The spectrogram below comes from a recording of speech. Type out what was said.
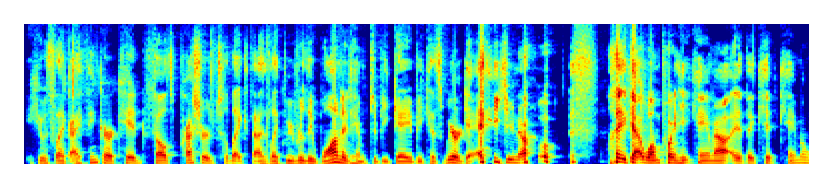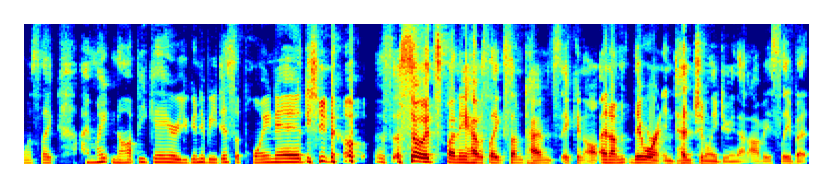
he was like i think our kid felt pressured to like that like we really wanted him to be gay because we're gay you know? Like at one point he came out the kid came and was like i might not be gay. Are you going to be disappointed? You know? So, so it's funny how it's like sometimes it can all, and I'm, they weren't intentionally doing that, obviously, but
